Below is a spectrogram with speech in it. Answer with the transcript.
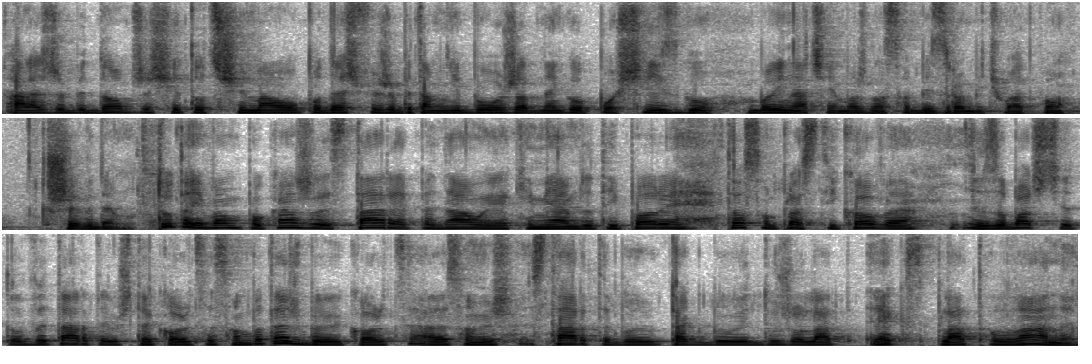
ale żeby dobrze się to trzymało podeszwy, żeby tam nie było żadnego poślizgu, bo inaczej można sobie zrobić łatwo krzywdę. Tutaj Wam pokażę stare pedały, jakie miałem do tej pory. To są plastikowe. Zobaczcie, to wytarte już te kolce są, bo też były kolce, ale są już starte, bo tak były dużo lat eksploatowane.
